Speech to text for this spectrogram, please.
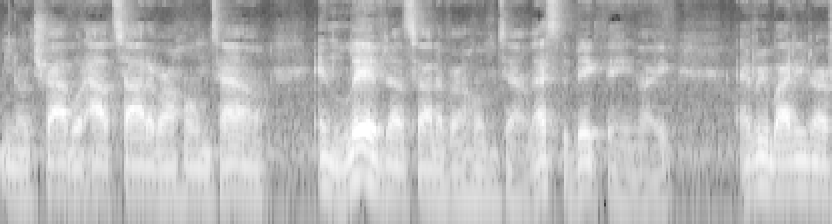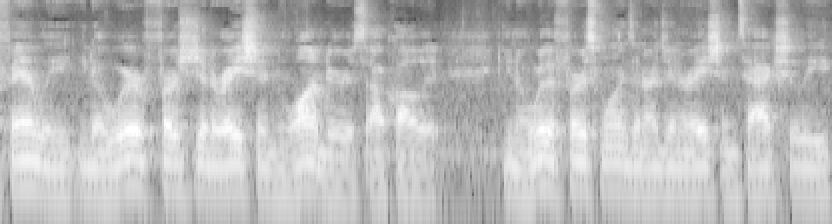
you know, traveled outside of our hometown and lived outside of our hometown. That's the big thing. Like everybody in our family, you know, we're first generation wanderers, I'll call it You know, we're the first ones in our generation to actually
